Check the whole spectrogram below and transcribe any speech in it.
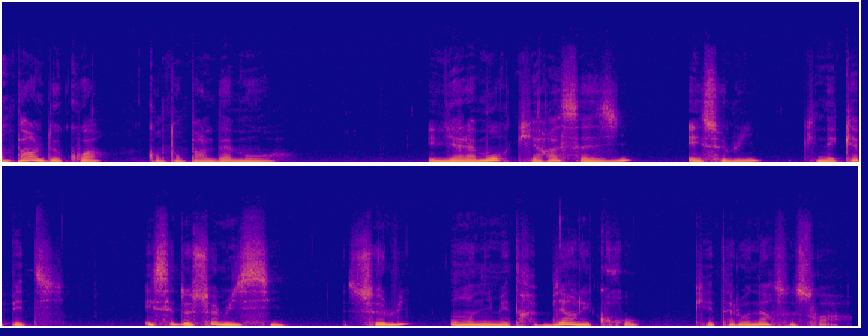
On parle de quoi quand on parle d'amour? Il y a l'amour qui rassasie et celui qui n'est qu'appétit. Et c'est de celui-ci, celui où on y mettrait bien les crocs, qui est à l'honneur ce soir.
